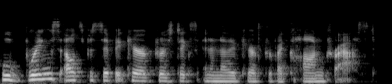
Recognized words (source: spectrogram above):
who brings out specific characteristics in another character by contrast.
